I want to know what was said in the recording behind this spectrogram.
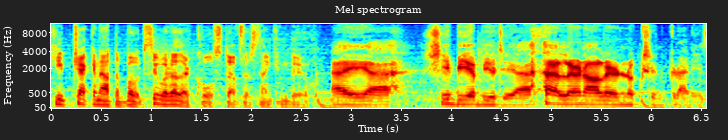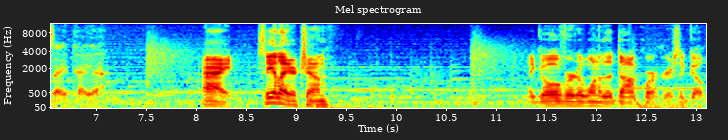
Keep checking out the boat, see what other cool stuff this thing can do. I, uh, she be a beauty. Uh, I learn all her nooks and crannies, I tell ya. All right, see you later, chum. I go over to one of the dock workers and go,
